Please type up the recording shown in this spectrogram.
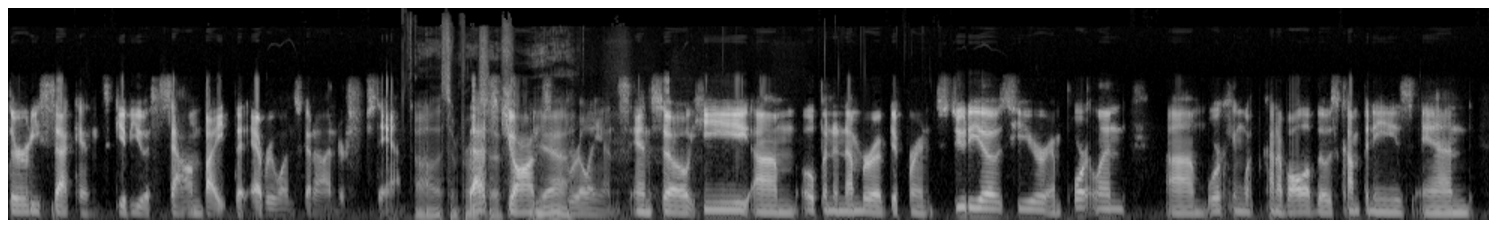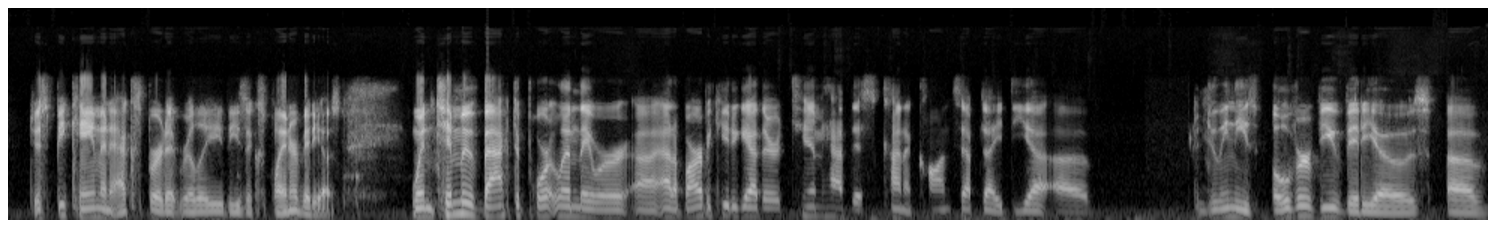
30 seconds give you a soundbite that everyone's going to understand. Oh, that's impressive. That's John's yeah. brilliance. And so he um, opened a number of different studios here in Portland, um, working with kind of all of those companies and just became an expert at really these explainer videos. When Tim moved back to Portland, they were uh, at a barbecue together. Tim had this kind of concept idea of doing these overview videos of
